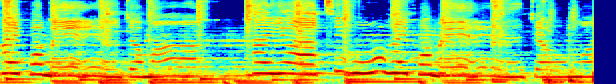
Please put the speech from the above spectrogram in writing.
ให้พ่อแม่เจ้ามา ถ้าอยากสิหูให้พ่อแม่เจ้ามา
